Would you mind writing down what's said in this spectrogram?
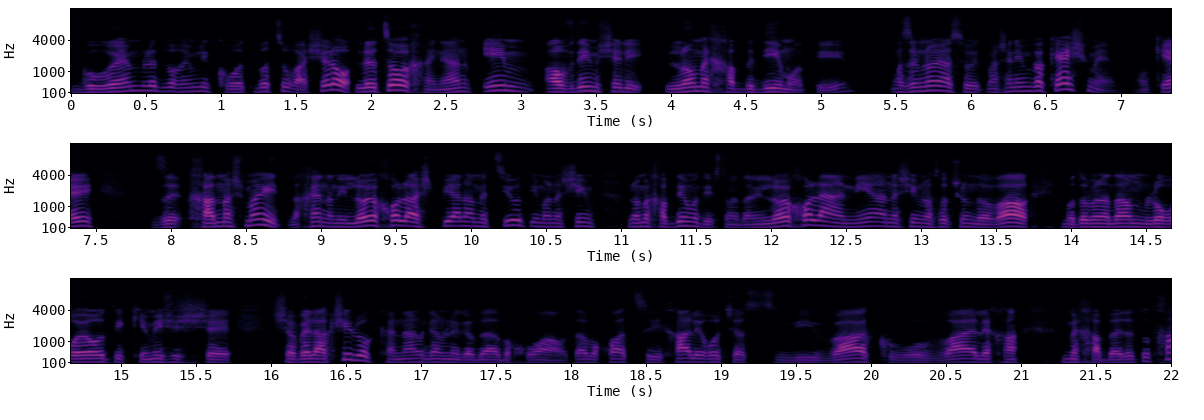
גורם לדברים לקרות בצורה שלו. לצורך העניין, אם העובדים שלי לא מכבדים אותי, אז הם לא יעשו את מה שאני מבקש מהם, אוקיי? זה חד משמעית, לכן אני לא יכול להשפיע על המציאות אם אנשים לא מכבדים אותי, זאת אומרת אני לא יכול להניע אנשים לעשות שום דבר אם אותו בן אדם לא רואה אותי כמישהו ששווה להקשיב לו, כנ"ל גם לגבי הבחורה, אותה בחורה צריכה לראות שהסביבה הקרובה אליך מכבדת אותך,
